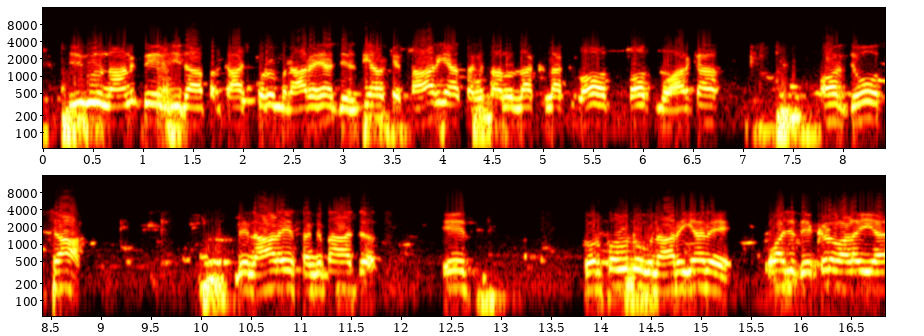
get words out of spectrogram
ਸ੍ਰੀ ਗੁਰੂ ਨਾਨਕ ਦੇਵ ਜੀ ਦਾ ਪ੍ਰਕਾਸ਼ ਪੁਰਬ ਮਨਾ ਰਹੇ ਹਾਂ, ਜਿਸ ਦੀਆਂ ਕਿ ਸਾਰੀਆਂ ਸੰਗਤਾਂ ਨੂੰ ਲੱਖ ਲੱਖ ਬਹੁਤ ਬਹੁਤ ਮੁਬਾਰਕਾਂ। ਔਰ ਜੋ ਉਤਸ਼ਾਹ ਦੇ ਨਾਲ ਇਹ ਸੰਗਤਾਂ ਅੱਜ ਇਹ ਗੁਰਪੁਰਬ ਨੂੰ ਮਨਾ ਰਹੀਆਂ ਨੇ ਉਹ ਅੱਜ ਦੇਖਣ ਵਾਲਾ ਹੀ ਹੈ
